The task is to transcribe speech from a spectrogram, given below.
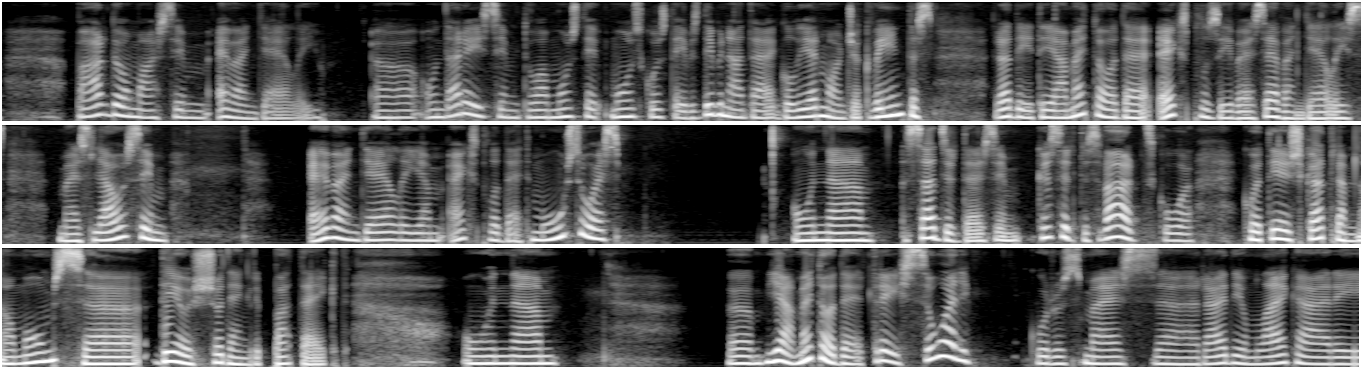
pārdomāsim evaņģēliju uh, un darīsim to mūsu, mūsu kustības dibinātāja Guljermo Džakvintas radītajā metodē eksplozīvais evaņģēlijs. Mēs ļausim evaņģēlijam eksplodēt mūsos un uh, sadzirdēsim, kas ir tas vārds, ko, ko tieši katram no mums uh, Dievs šodien grib pateikt. Un, um, um, jā, metodē ir trīs soļi, kurus mēs uh, raidījuma laikā arī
